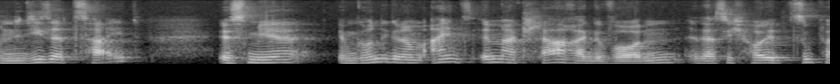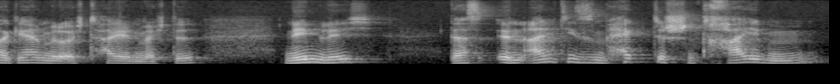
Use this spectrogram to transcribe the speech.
Und in dieser Zeit ist mir im Grunde genommen eins immer klarer geworden, das ich heute super gern mit euch teilen möchte, nämlich, dass in all diesem hektischen Treiben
